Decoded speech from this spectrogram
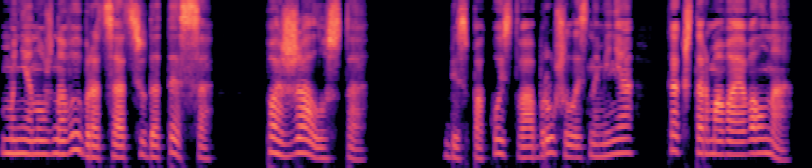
Мне нужно выбраться отсюда, Тесса. Пожалуйста!» Беспокойство обрушилось на меня, как штормовая волна.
